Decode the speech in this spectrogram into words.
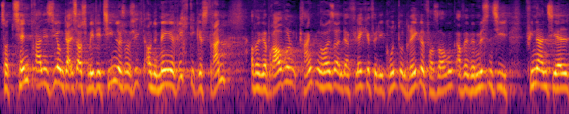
zur Zentralisierung. Da ist aus medizinischer Sicht auch eine Menge Richtiges dran. Aber wir brauchen Krankenhäuser in der Fläche für die Grund- und Regelversorgung. Aber wir müssen sie finanziell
